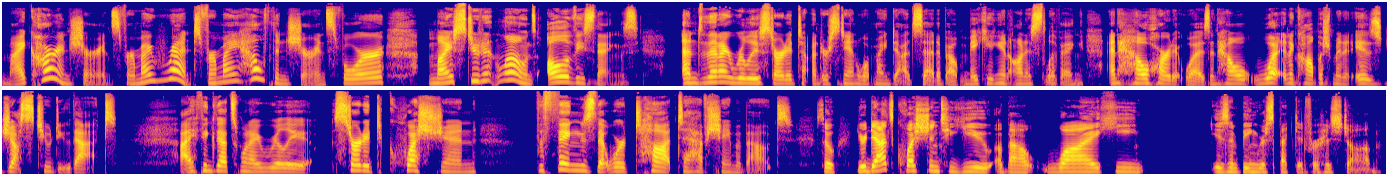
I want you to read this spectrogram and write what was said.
my car insurance, for my rent, for my health insurance, for my student loans, all of these things. And then I really started to understand what my dad said about making an honest living and how hard it was and how what an accomplishment it is just to do that. I think that's when I really started to question the things that we're taught to have shame about. So, your dad's question to you about why he isn't being respected for his job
